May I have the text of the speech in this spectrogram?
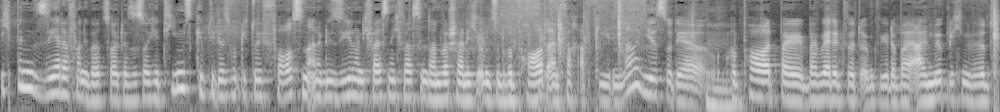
ich bin sehr davon überzeugt, dass es solche Teams gibt, die das wirklich durchforsten, analysieren und ich weiß nicht was und dann wahrscheinlich irgendeinen so Report einfach abgeben. Ne? Hier ist so der Report, bei, bei Reddit wird irgendwie oder bei allen möglichen wird,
